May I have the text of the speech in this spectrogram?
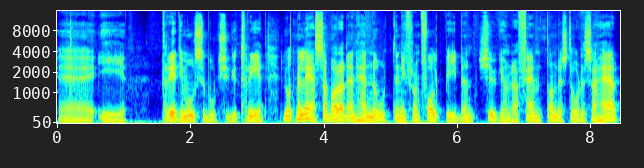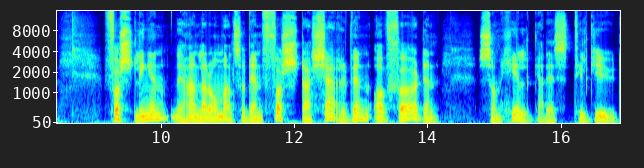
eh, i Tredje Mosebok 23. Låt mig läsa bara den här noten ifrån Folkbibeln 2015. Det står det så här. Förstlingen, det handlar om alltså den första kärven av skörden som helgades till Gud.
